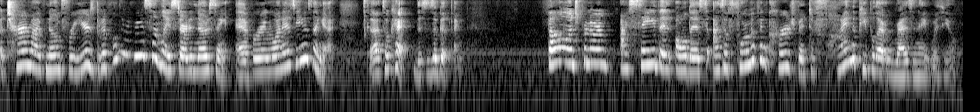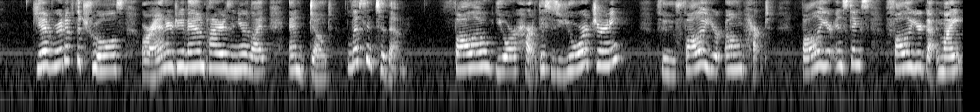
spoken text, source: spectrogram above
a term I've known for years, but I've only recently started noticing everyone is using it. That's okay. This is a good thing. Fellow entrepreneur, I say that all this as a form of encouragement to find the people that resonate with you. Get rid of the trolls or energy vampires in your life and don't listen to them. Follow your heart. This is your journey, so you follow your own heart. Follow your instincts, follow your gut. It might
